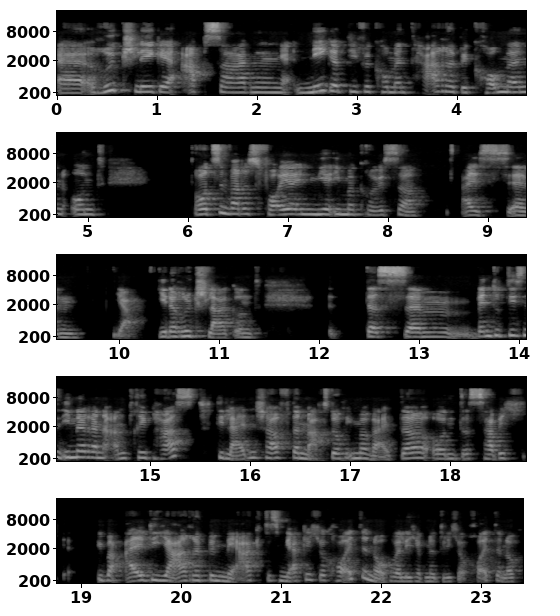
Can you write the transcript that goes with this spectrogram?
äh, Rückschläge, Absagen, negative Kommentare bekommen und trotzdem war das Feuer in mir immer größer als ähm, ja jeder Rückschlag. Und dass ähm, wenn du diesen inneren Antrieb hast, die Leidenschaft, dann machst du auch immer weiter. Und das habe ich über all die Jahre bemerkt. Das merke ich auch heute noch, weil ich habe natürlich auch heute noch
